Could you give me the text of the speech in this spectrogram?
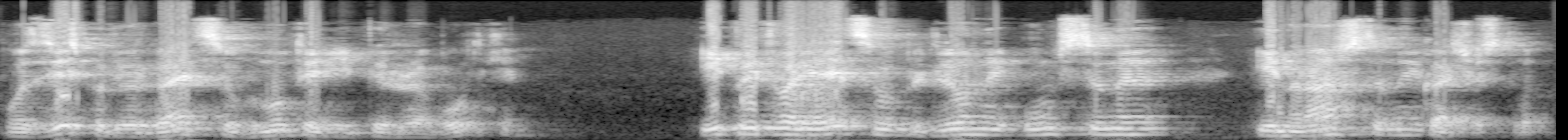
вот здесь подвергается внутренней переработке и притворяется в определенные умственные и нравственные качества.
